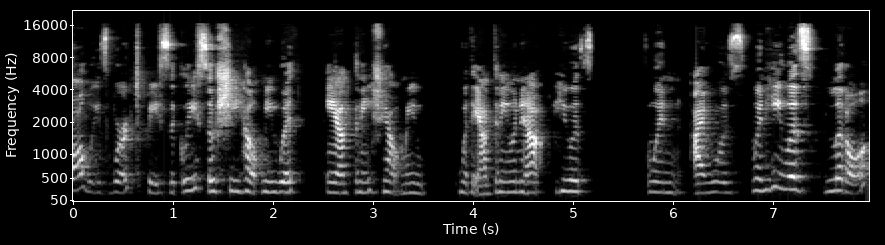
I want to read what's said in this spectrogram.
always worked basically. So she helped me with Anthony. She helped me with Anthony when he was when I was when he was little,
